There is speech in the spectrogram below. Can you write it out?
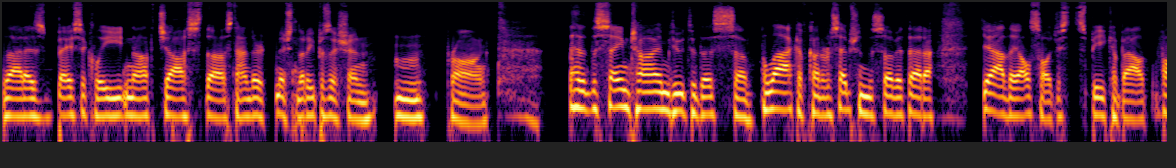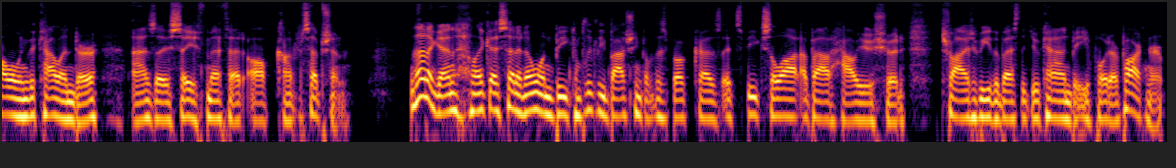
that is basically not just the standard missionary position, mm, wrong. And at the same time, due to this uh, lack of contraception in the Soviet era, yeah, they also just speak about following the calendar as a safe method of contraception. Then again, like I said, I don't want to be completely bashing of this book because it speaks a lot about how you should try to be the best that you can be for your partner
